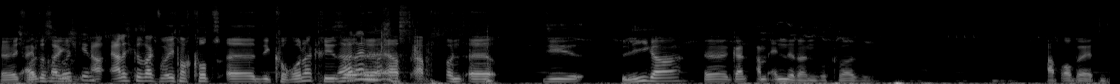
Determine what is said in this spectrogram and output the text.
Äh, ich wollte das eigentlich, durchgehen? e- ehrlich gesagt, wollte ich noch kurz äh, die Corona-Krise äh, erst ab und äh, die Liga äh, ganz am Ende dann so quasi abarbeiten.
